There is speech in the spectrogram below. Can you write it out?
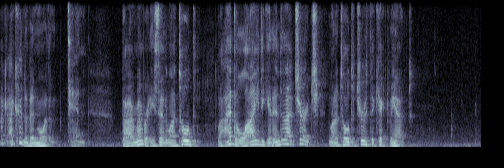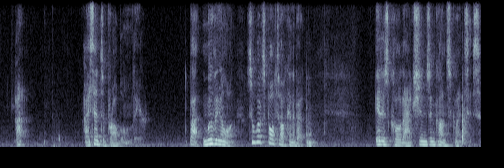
I, I couldn't have been more than 10. But I remember it. He said, when I told, I had to lie to get into that church. When I told the truth, they kicked me out. I, I sense a problem there. But moving along. So, what's Paul talking about? It is called actions and consequences.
